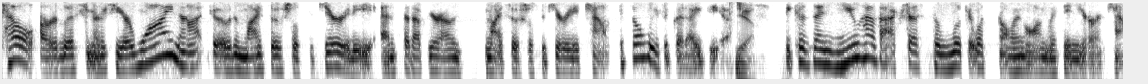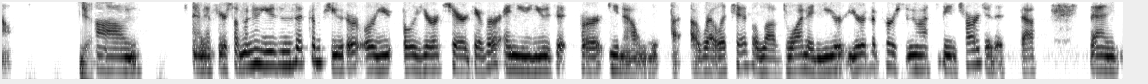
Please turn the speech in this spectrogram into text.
tell our listeners here why not go to my social security and set up your own my social security account? It's always a good idea. Yeah. Because then you have access to look at what's going on within your account. Yes. Um, and if you're someone who uses a computer or you or you're a caregiver and you use it for, you know, a, a relative, a loved one, and you're you're the person who has to be in charge of this stuff, then,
